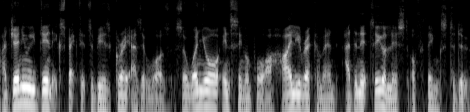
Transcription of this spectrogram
I genuinely didn't expect it to be as great as it was, so when you're in Singapore, I highly recommend adding it to your list of things to do.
